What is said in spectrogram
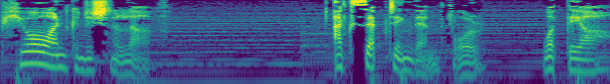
pure unconditional love accepting them for what they are,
